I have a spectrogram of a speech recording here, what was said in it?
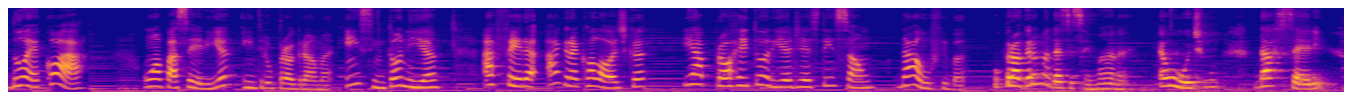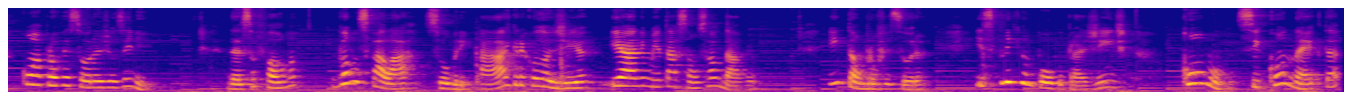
do Ecoar, uma parceria entre o programa Em Sintonia, a Feira Agroecológica e a Pró-Reitoria de Extensão da UFBA. O programa dessa semana é o último da série com a professora Joseni. Dessa forma, vamos falar sobre a agroecologia e a alimentação saudável. Então, professora, explique um pouco para a gente como se conecta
